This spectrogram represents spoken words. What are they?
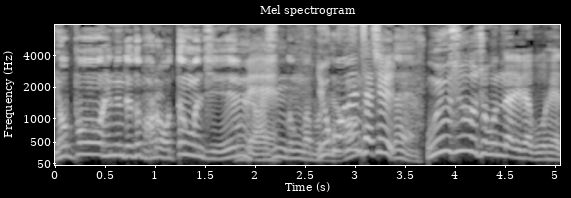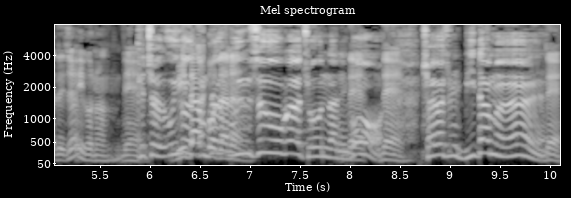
여보 했는데도 바로 어떤 건지 음. 네. 아신 건가 보네요. 요거는 사실 네. 운수 좋은 날이라고 해야 되죠. 이거는 네. 이거 미담보다는 운수가 좋은 날이고 네, 네. 저희가 지금 미담을 네.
